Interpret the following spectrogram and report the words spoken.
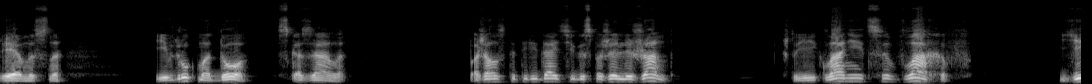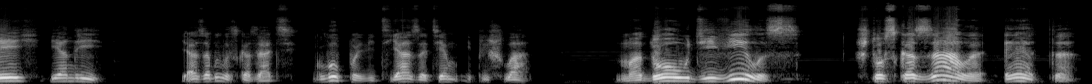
ревностно. И вдруг Мадо сказала, «Пожалуйста, передайте госпоже Лежан, что ей кланяется Влахов, ей и Анри. Я забыла сказать, глупо, ведь я затем и пришла. Мадо удивилась, что сказала это.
